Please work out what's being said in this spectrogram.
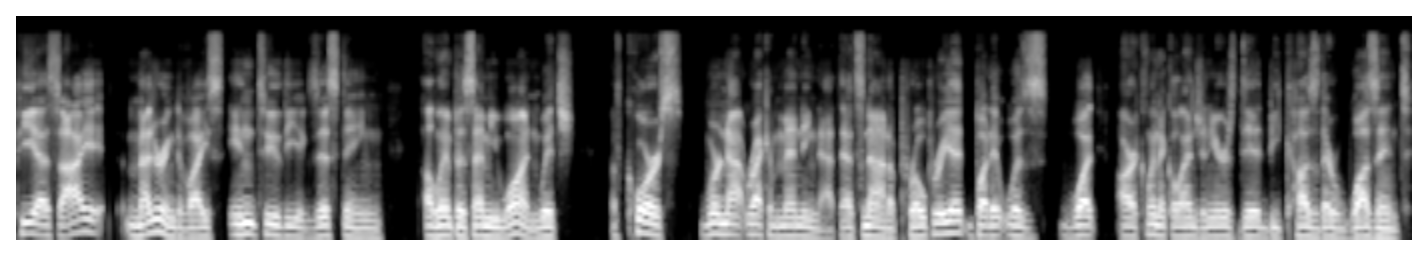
PSI measuring device into the existing Olympus MU1, which of course we're not recommending that. That's not appropriate, but it was what our clinical engineers did because there wasn't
